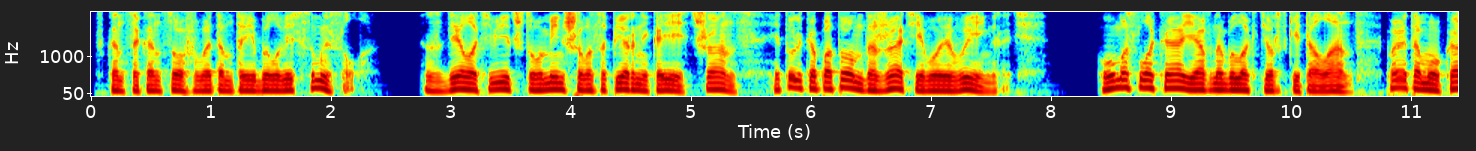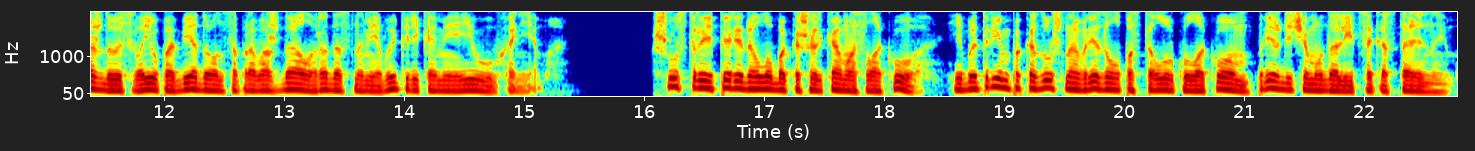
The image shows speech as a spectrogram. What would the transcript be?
В конце концов, в этом-то и был весь смысл. Сделать вид, что у меньшего соперника есть шанс, и только потом дожать его и выиграть. У Маслака явно был актерский талант, поэтому каждую свою победу он сопровождал радостными выкриками и уханьем. Шустрый передал оба кошелька Маслаку, и Бэтрим показушно врезал по столу кулаком, прежде чем удалиться к остальным.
